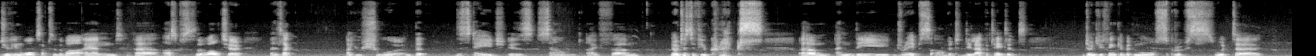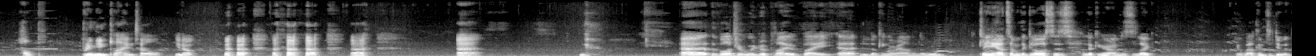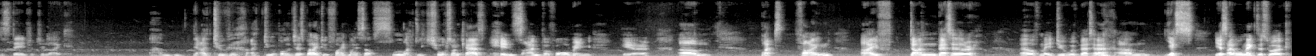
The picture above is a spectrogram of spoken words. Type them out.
Jewlian walks up to the bar and uh, asks the vulture, "It's like, are you sure that the stage is sound? I've um, noticed a few cracks, um, and the drapes are a bit dilapidated. Don't you think a bit more spruce would uh, help bring in clientele? You know." uh, uh. Uh, the vulture would reply by uh, looking around in the room, cleaning out some of the glasses, looking around is like, "You're welcome to do with the stage what you like." Um, I do, I do apologize, but I do find myself slightly short on cash. Hence, I'm performing here. Um, but fine, I've done better. Uh, I've made do with better. Um, yes, yes, I will make this work.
